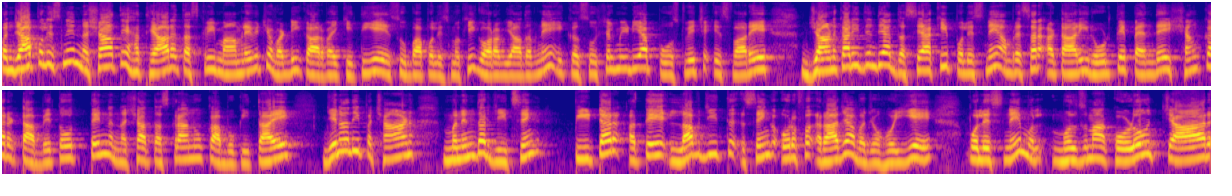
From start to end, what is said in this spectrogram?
ਪੰਜਾਬ ਪੁਲਿਸ ਨੇ ਨਸ਼ਾ ਤੇ ਹਥਿਆਰ ਤਸਕਰੀ ਮਾਮਲੇ ਵਿੱਚ ਵੱਡੀ ਕਾਰਵਾਈ ਕੀਤੀ ਹੈ ਸੂਬਾ ਪੁਲਿਸ ਮੁਖੀ ਗੌਰਵ ਯਾਦਵ ਨੇ ਇੱਕ ਸੋਸ਼ਲ ਮੀਡੀਆ ਪੋਸਟ ਵਿੱਚ ਇਸ ਬਾਰੇ ਜਾਣਕਾਰੀ ਦਿੰਦਿਆਂ ਦੱਸਿਆ ਕਿ ਪੁਲਿਸ ਨੇ ਅੰਮ੍ਰਿਤਸਰ ਅਟਾਰੀ ਰੋਡ ਤੇ ਪੈਂਦੇ ਸ਼ੰਕਰ ਢਾਬੇ ਤੋਂ ਤਿੰਨ ਨਸ਼ਾ ਤਸਕਰਾਂ ਨੂੰ ਕਾਬੂ ਕੀਤਾ ਹੈ ਜਿਨ੍ਹਾਂ ਦੀ ਪਛਾਣ ਮਨਿੰਦਰਜੀਤ ਸਿੰਘ ਪੀਟਰ ਅਤੇ ਲਵਜੀਤ ਸਿੰਘ ਉਰਫ ਰਾਜਾ ਵਜੋਂ ਹੋਈ ਏ ਪੁਲਿਸ ਨੇ ਮੁਲ- ਮੁਲਜ਼ਮਾਂ ਕੋਲੋਂ 4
